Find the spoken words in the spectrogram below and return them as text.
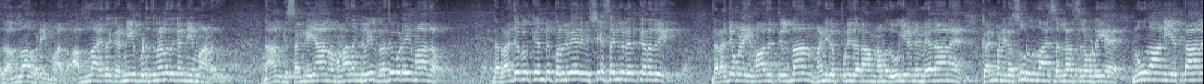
அது அல்லாஹுடைய மாதம். அல்லாஹ் எதை கண்ணியப்படுத்தினாலும் அது கண்ணியமானது. நான்கு சங்கையான மாதங்களில் ரஜபுடைய மாதம். இந்த ரஜபுக்கென்று பல்வேறு விசேஷங்கள் இருக்கிறது. இந்த ரஜபுடைய மாதத்தில் தான் மனித புனிதராம் நமது உயிரினும் மேலான கண்மணி ரசூலுல்லாய் சல்லாஸ்லமுடைய நூறானியத்தான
